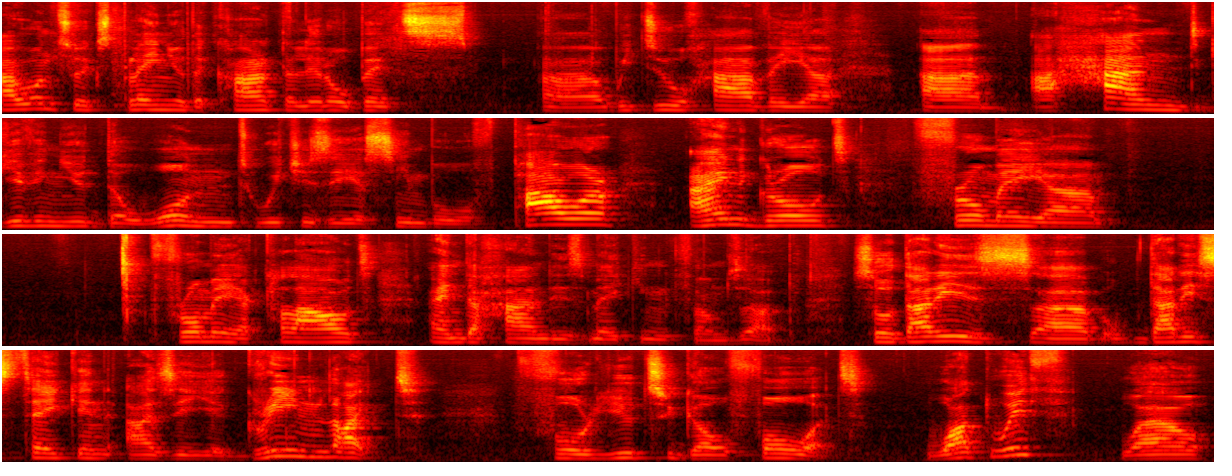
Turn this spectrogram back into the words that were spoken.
I want to explain you the card a little bit. Uh, we do have a, a, uh, uh, a hand giving you the wand, which is a, symbol of power and growth from a uh, from a, a, cloud, and the hand is making thumbs up. So that is uh, that is taken as a green light for you to go forward. What with? Well,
